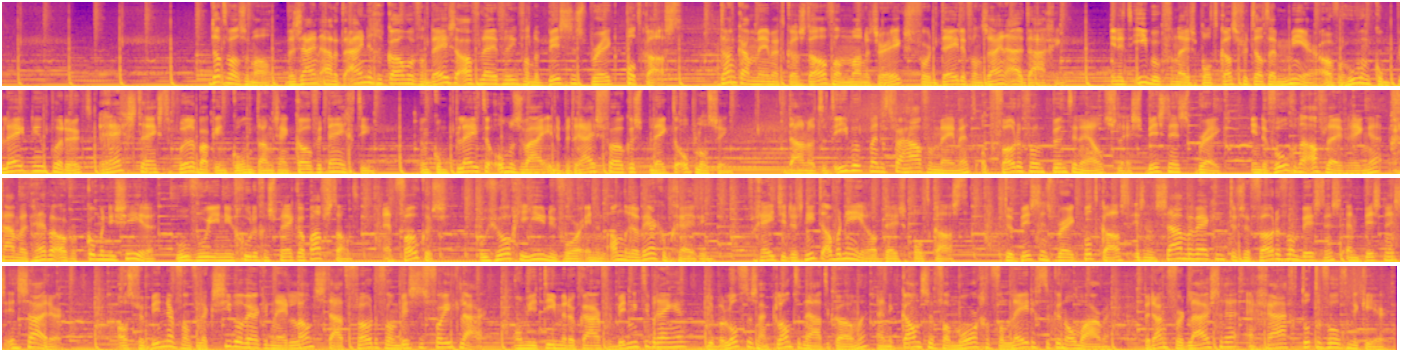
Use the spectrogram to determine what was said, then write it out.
Dat was hem al. We zijn aan het einde gekomen van deze aflevering van de Business Break podcast. Dank aan Mehmet Kasdal van Monitor X voor het delen van zijn uitdaging. In het e-book van deze podcast vertelt hij meer over hoe een compleet nieuw product rechtstreeks de prullenbak in kon dankzij COVID-19. Een complete omzwaai in de bedrijfsfocus bleek de oplossing. Download het e-book met het verhaal van Mehmet op vodafone.nl slash businessbreak. In de volgende afleveringen gaan we het hebben over communiceren. Hoe voer je nu goede gesprekken op afstand? En focus. Hoe zorg je hier nu voor in een andere werkomgeving? Vergeet je dus niet te abonneren op deze podcast. De Business Break podcast is een samenwerking tussen Vodafone Business en Business Insider. Als verbinder van flexibel werken Nederland staat Vodafone Business voor je klaar. Om je team met elkaar in verbinding te brengen, je beloftes aan klanten na te komen en de kansen van morgen volledig te kunnen omarmen. Bedankt voor het luisteren en graag tot de volgende keer.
